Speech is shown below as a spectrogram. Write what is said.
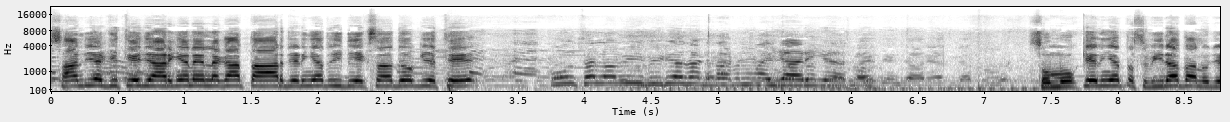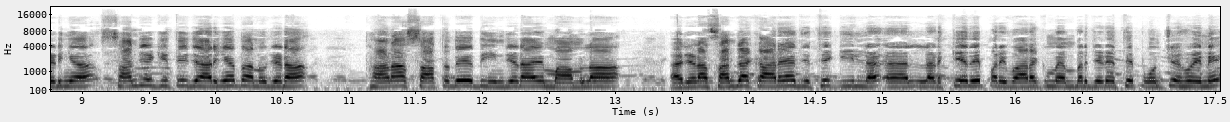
ਸਾਂਝੀਆਂ ਕੀਤੀਆਂ ਜਾ ਰਹੀਆਂ ਨੇ। ਲਗਾਤਾਰ ਜਿਹੜੀਆਂ ਤੁਸੀਂ ਦੇਖ ਸਕਦੇ ਹੋ ਕਿ ਇੱਥੇ ਪੁਲਿਸ ਵੱਲੋਂ ਵੀ ਵੀਡੀਓ ਸਾਡੇ ਤੱਕ ਬਣਵਾਈ ਜਾ ਰਹੀ ਹੈ। ਸੋ ਮੌਕੇ ਦੀਆਂ ਤਸਵੀਰਾਂ ਤੁਹਾਨੂੰ ਜਿਹੜੀਆਂ ਸਾਂਝੀਆਂ ਕੀਤੀਆਂ ਜਾ ਰਹੀਆਂ ਤੁਹਾਨੂੰ ਜਿਹੜਾ ਥਾਣਾ 7 ਦੇ ਅਧੀਨ ਜਿਹੜਾ ਇਹ ਮਾਮਲਾ ਜਿਹੜਾ ਸਾਂਝਾ ਕਰ ਰਿਹਾ ਜਿੱਥੇ ਕਿ ਲੜਕੇ ਦੇ ਪਰਿਵਾਰਕ ਮੈਂਬਰ ਜਿਹੜੇ ਇੱਥੇ ਪਹੁੰਚੇ ਹੋਏ ਨੇ।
